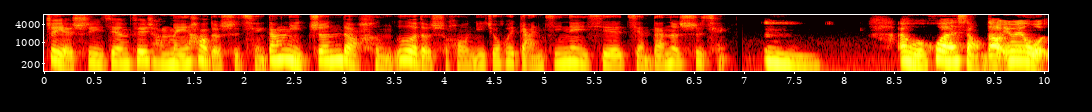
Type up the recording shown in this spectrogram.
这也是一件非常美好的事情。当你真的很饿的时候，你就会感激那些简单的事情。嗯。哎，我忽然想到，因为我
